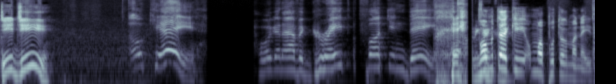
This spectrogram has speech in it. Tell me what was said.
GG! Okay. We're gonna have a great fucking day. Vamos ter aqui uma puta de uma nade.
